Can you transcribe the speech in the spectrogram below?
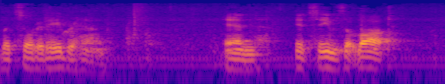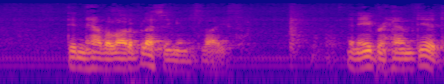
but so did Abraham. And it seems that Lot didn't have a lot of blessing in his life. And Abraham did.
